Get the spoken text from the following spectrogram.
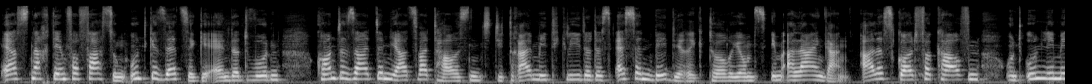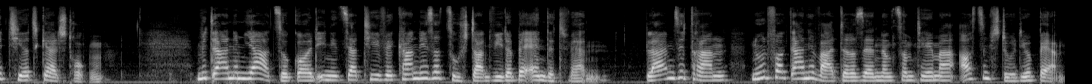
Erst nachdem Verfassung und Gesetze geändert wurden, konnte seit dem Jahr 2000 die drei Mitglieder des SNB-Direktoriums im Alleingang alles Gold verkaufen und unlimitiert Geld drucken. Mit einem Ja zur Goldinitiative kann dieser Zustand wieder beendet werden. Bleiben Sie dran, nun folgt eine weitere Sendung zum Thema aus dem Studio Bern.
